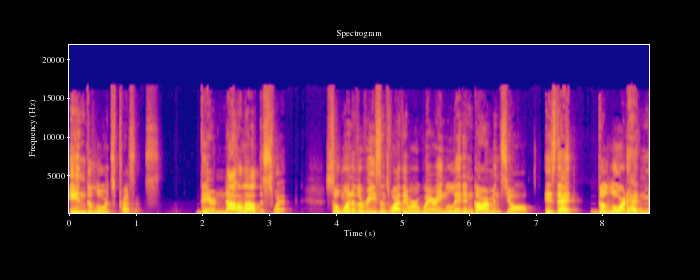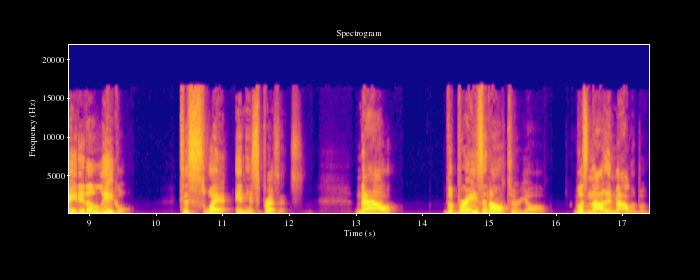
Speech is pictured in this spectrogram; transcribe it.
in the Lord's presence. They are not allowed to sweat. So, one of the reasons why they were wearing linen garments, y'all, is that the Lord had made it illegal to sweat in his presence. Now, the brazen altar, y'all, was not in Malibu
